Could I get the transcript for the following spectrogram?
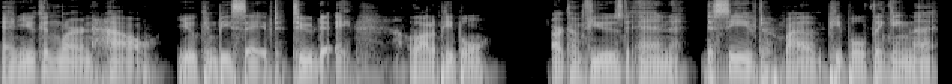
and you can learn how you can be saved today. A lot of people are confused and deceived by people thinking that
